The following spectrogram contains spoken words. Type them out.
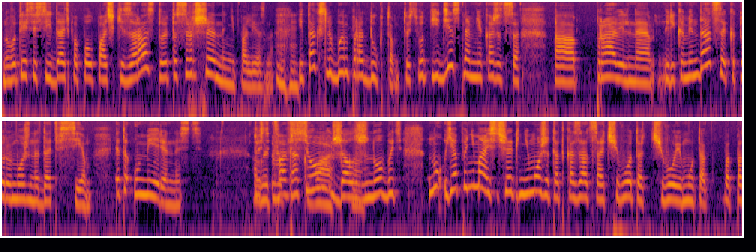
Но вот если съедать по полпачки за раз, то это совершенно не полезно. Угу. И так с любым продуктом. То есть вот единственное, мне кажется, а, правильная рекомендация, которую можно дать всем, это умеренность. То есть во всем должно быть. Ну, я понимаю, если человек не может отказаться от чего-то, чего ему так по, по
